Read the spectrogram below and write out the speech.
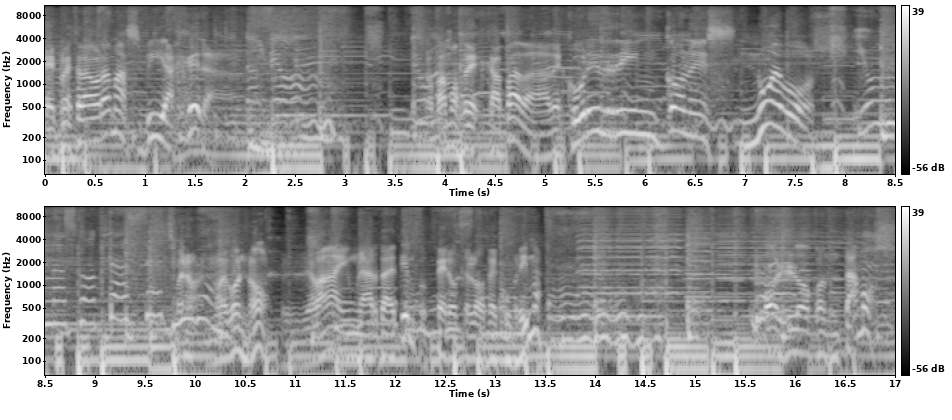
Es nuestra hora más viajera. Nos vamos de escapada a descubrir rincones nuevos. Bueno, nuevos no, llevan ahí una harta de tiempo, pero que los descubrimos. Os lo contamos.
